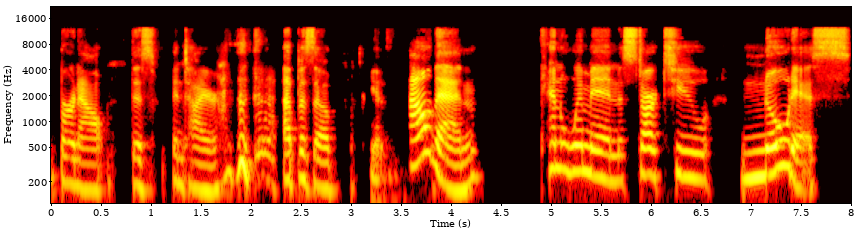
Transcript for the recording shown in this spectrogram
burnout this entire episode. Yes. How then can women start to notice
